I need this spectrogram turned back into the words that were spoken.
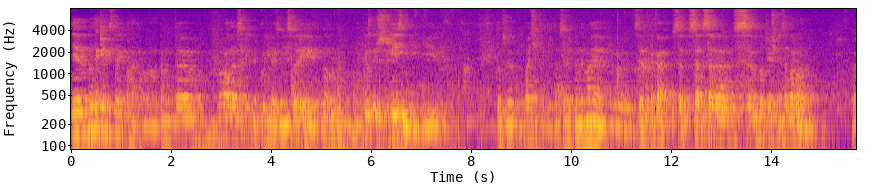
І, ну, таких історій багато бувало. Там е, бували абсолютно курйозні історії. Ну, люди ж різні. І тут же, бачите, тут абсолютно немає. е, Це така все, все, все, все внутрішня заборона. Е,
